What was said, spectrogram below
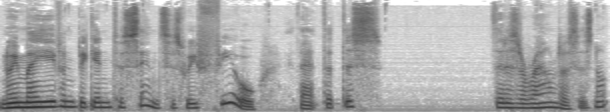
And we may even begin to sense as we feel that, that this that is around us is not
